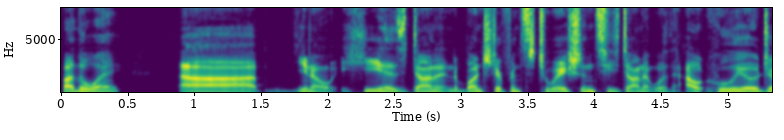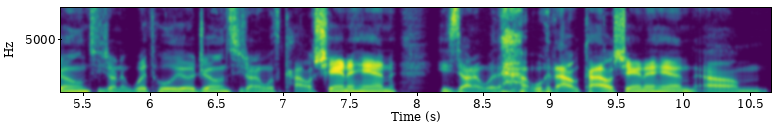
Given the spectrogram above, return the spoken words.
by the way. Uh, you know, he has done it in a bunch of different situations. He's done it without Julio Jones. He's done it with Julio Jones. He's done it with Kyle Shanahan. He's done it without without Kyle Shanahan. Um,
